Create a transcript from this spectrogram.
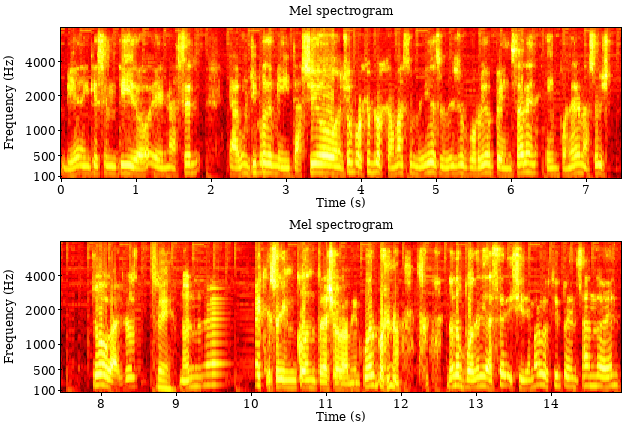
¿bien? ¿En qué sentido? En hacer algún tipo de meditación. Yo, por ejemplo, jamás en mi vida se me hubiese ocurrido pensar en, ponerme a hacer yoga. Yo no, es que soy en contra yoga, mi cuerpo no, no lo podría hacer y sin embargo estoy pensando en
